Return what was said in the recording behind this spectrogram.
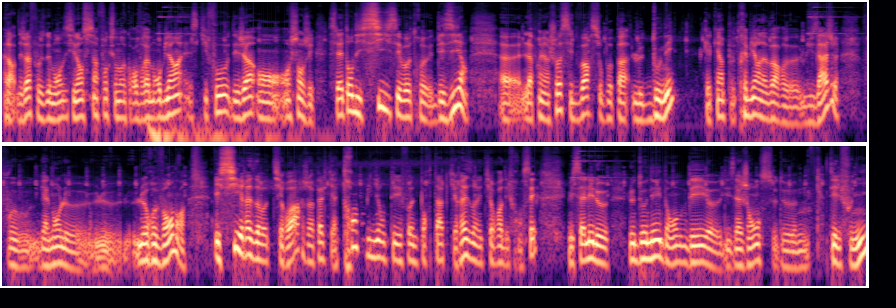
Alors déjà, il faut se demander si l'ancien fonctionne encore vraiment bien. Est-ce qu'il faut déjà en, changer? Cela étant dit, si c'est votre désir, euh, la première chose, c'est de voir si on peut pas le donner. Quelqu'un peut très bien en avoir euh, l'usage. Vous pouvez également le, le, le revendre. Et s'il reste dans votre tiroir, je rappelle qu'il y a 30 millions de téléphones portables qui restent dans les tiroirs des Français, mais ça allez le, le donner dans des, euh, des agences de euh, téléphonie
